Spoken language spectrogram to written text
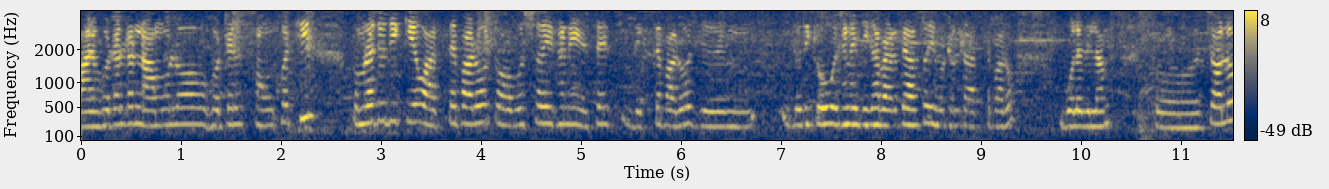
আর হোটেলটার নাম হলো হোটেল শঙ্খচিল তোমরা যদি কেউ আসতে পারো, তো অবশ্যই এখানে এসে দেখতে পারো যে, যদি কেউ এখানে দীঘা বেড়াতে আসো, এই হোটেলটা আসতে পারো বলে দিলাম। তো চলো,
